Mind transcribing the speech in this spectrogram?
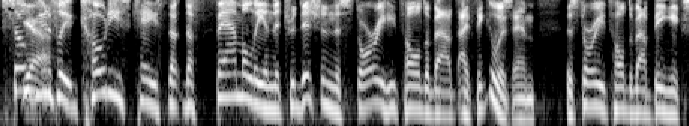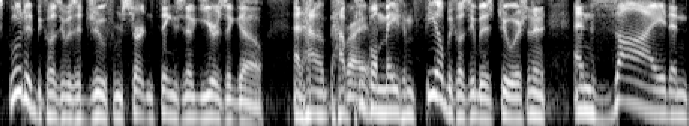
So yeah. beautifully. Cody's case, the, the family and the tradition, the story he told about, I think it was him, the story he told about being excluded because he was a Jew from certain things, you know, years ago and how, how right. people made him feel because he was Jewish and, and Zeid and,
